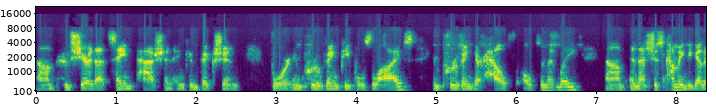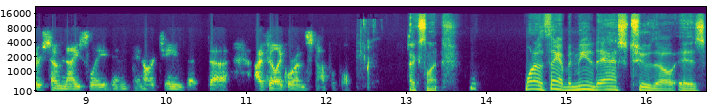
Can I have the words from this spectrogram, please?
um, who share that same passion and conviction for improving people's lives, improving their health ultimately. Um, and that's just coming together so nicely in, in our team that uh, I feel like we're unstoppable. Excellent. One other thing I've been meaning to ask too, though, is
